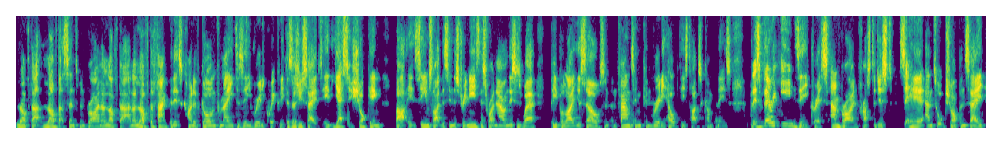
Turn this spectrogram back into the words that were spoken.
Love that. Love that sentiment brian. I love that. And i love the fact that it's kind of gone from a to z really quickly. Because as you say it, yes it's shocking but it seems like this industry needs this right now. And this is where people like yourselves and, and fountain can really help these types of companies. But it's very easy chris and brian for us to just sit here and talk shop and say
